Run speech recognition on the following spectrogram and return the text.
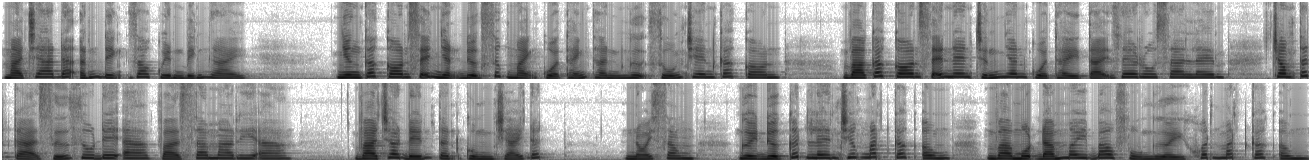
mà cha đã ấn định do quyền bính Ngài. Nhưng các con sẽ nhận được sức mạnh của Thánh Thần ngự xuống trên các con, và các con sẽ nên chứng nhân của Thầy tại Jerusalem, trong tất cả xứ Judea và Samaria và cho đến tận cùng trái đất. Nói xong, người được cất lên trước mắt các ông và một đám mây bao phủ người khuất mắt các ông.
